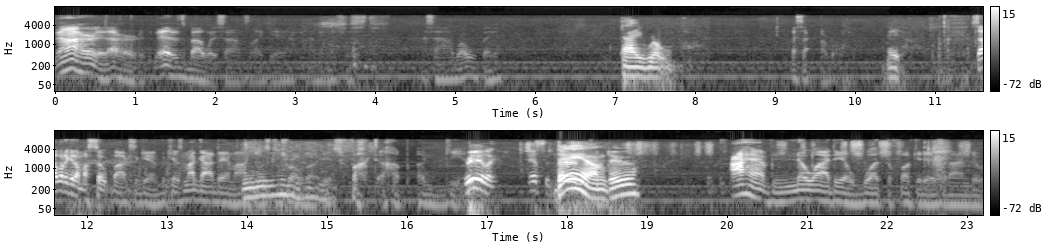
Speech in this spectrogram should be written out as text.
No, I heard it. I heard it. That is about what it sounds like. Yeah. I mean, it's just that's how I roll, baby. I roll. That's how I roll. Yeah. So I want to get on my soapbox again because my goddamn Oculus Mm. controller is fucked up again. really? That's the third. Damn, dude. I have no idea what the fuck it is that I'm doing.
